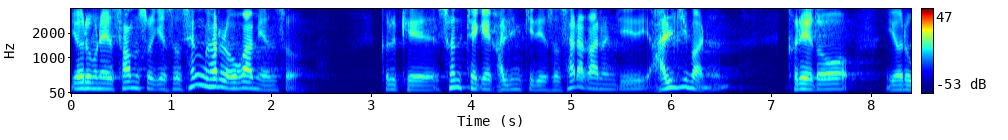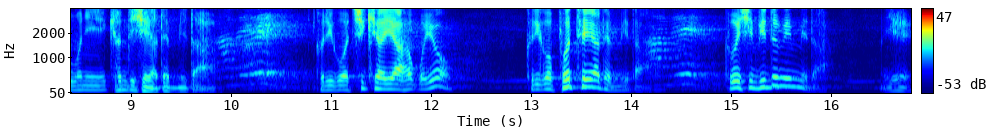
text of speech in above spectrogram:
여러분의 삶 속에서 생사를 오가면서 그렇게 선택의 갈림길에서 살아가는지 알지만은 그래도 여러분이 견디셔야 됩니다. 그리고 지켜야 하고요. 그리고 버텨야 됩니다. 그것이 믿음입니다. 예.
